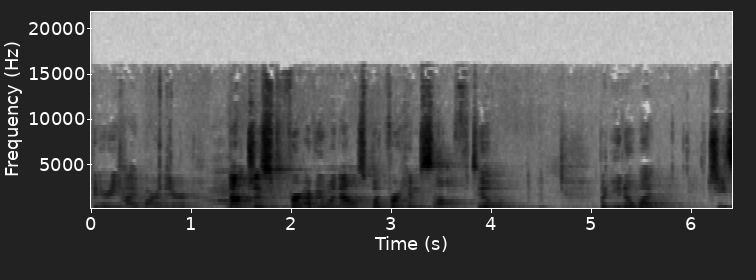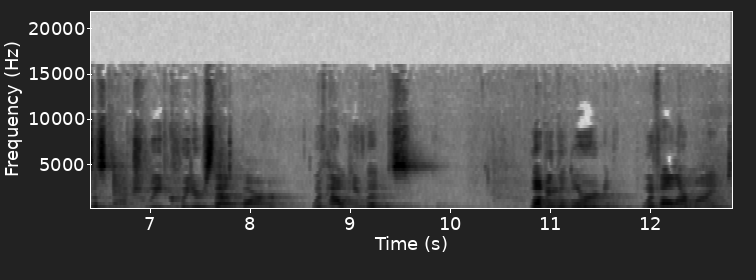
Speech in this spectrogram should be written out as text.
very high bar there, not just for everyone else, but for himself too. But you know what? Jesus actually clears that bar with how he lives. Loving the Lord with all our mind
